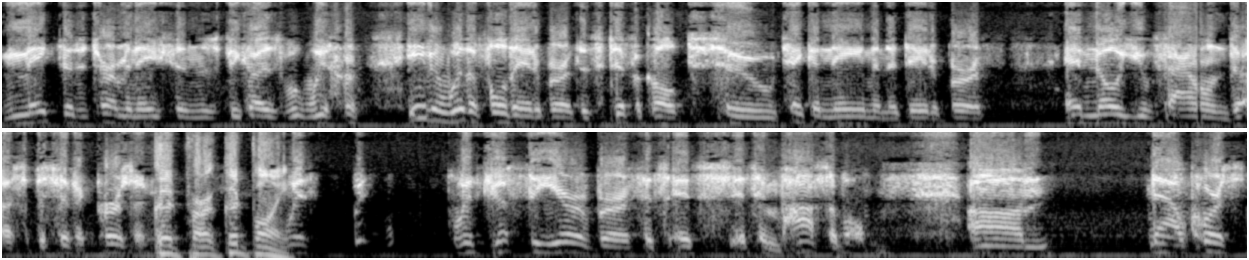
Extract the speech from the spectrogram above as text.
make the determinations because we, even with a full date of birth, it's difficult to take a name and a date of birth and know you found a specific person Good per- good point. with, with with just the year of birth, it's it's it's impossible. Um, now, of course,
